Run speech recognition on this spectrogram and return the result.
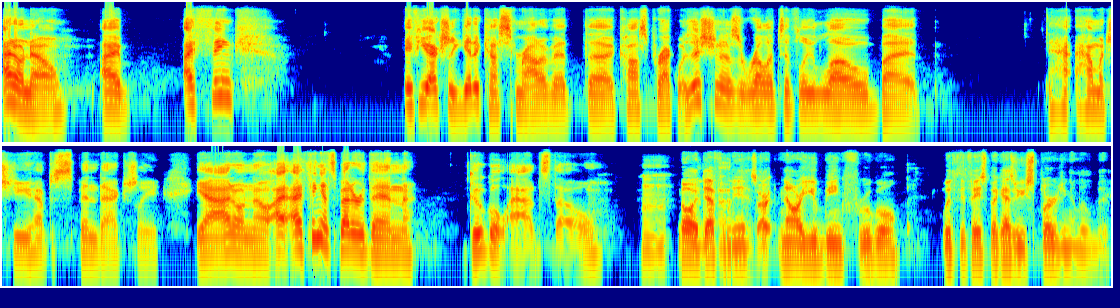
I don't know. I I think if you actually get a customer out of it, the cost per acquisition is relatively low, but h- how much do you have to spend actually? Yeah, I don't know. I, I think it's better than Google ads, though. Hmm. no? It definitely is. Are, now, are you being frugal with the Facebook ads? Or are you splurging a little bit?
